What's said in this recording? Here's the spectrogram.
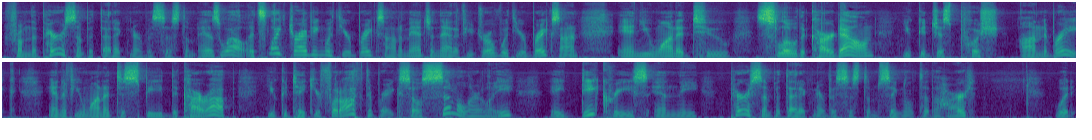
from the parasympathetic nervous system as well. It's like driving with your brakes on. Imagine that. If you drove with your brakes on and you wanted to slow the car down, you could just push on the brake. And if you wanted to speed the car up, you could take your foot off the brake. So similarly, a decrease in the parasympathetic nervous system signal to the heart would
